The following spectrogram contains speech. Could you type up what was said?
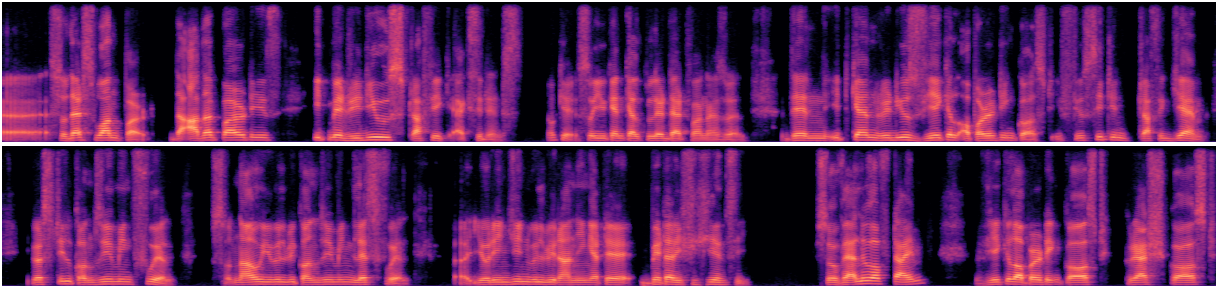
Uh, so that's one part. The other part is it may reduce traffic accidents. Okay, so you can calculate that one as well. Then it can reduce vehicle operating cost. If you sit in traffic jam, you are still consuming fuel. So now you will be consuming less fuel uh, your engine will be running at a better efficiency. So value of time, vehicle operating cost, crash cost,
